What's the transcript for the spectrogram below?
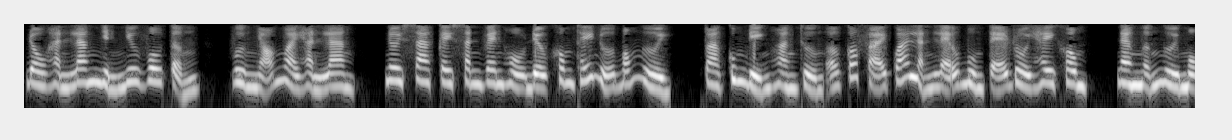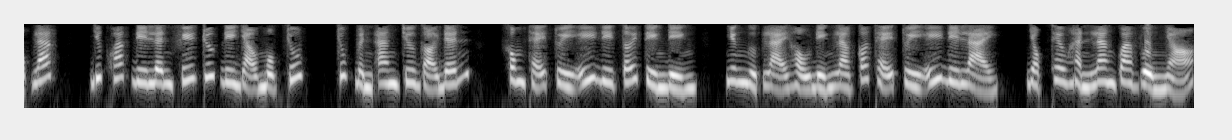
đầu hành lang nhìn như vô tận, vườn nhỏ ngoài hành lang, nơi xa cây xanh ven hồ đều không thấy nửa bóng người, tòa cung điện hoàng thượng ở có phải quá lạnh lẽo buồn tẻ rồi hay không, nàng ngẩn người một lát, dứt khoát đi lên phía trước đi dạo một chút, chút bình an chưa gọi đến, không thể tùy ý đi tới tiền điện, nhưng ngược lại hậu điện là có thể tùy ý đi lại, dọc theo hành lang qua vườn nhỏ,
